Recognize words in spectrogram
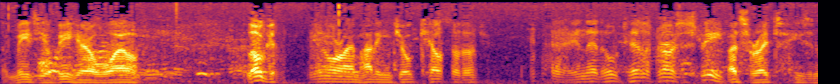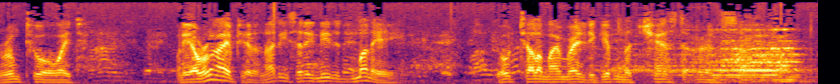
That means he'll be here a while. Logan, you know where I'm hiding Joe Kelso, don't you? Uh, in that hotel across the street. That's right. He's in room 208. When he arrived here tonight, he said he needed money. Go tell him I'm ready to give him the chance to earn some.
